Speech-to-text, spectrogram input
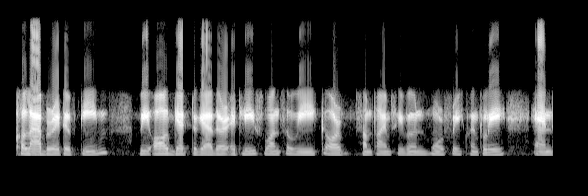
collaborative team. We all get together at least once a week or sometimes even more frequently and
